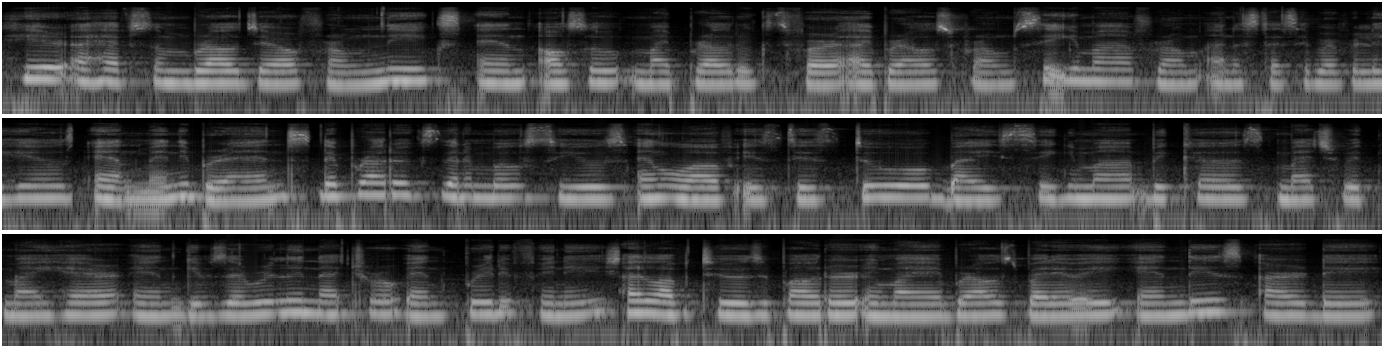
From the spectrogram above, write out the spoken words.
Here I have some brow gel from NYX and also my products for eyebrows from Sigma, from Anastasia Beverly Hills and many brands. The products that I most use and love is this Duo by Sigma because match with my hair and gives a really natural and pretty finish. I love to use powder in my eyebrows by the way and these are the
